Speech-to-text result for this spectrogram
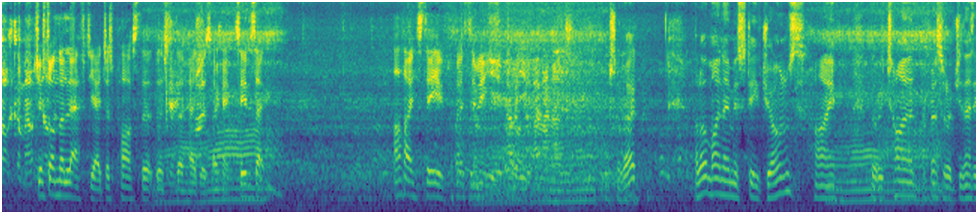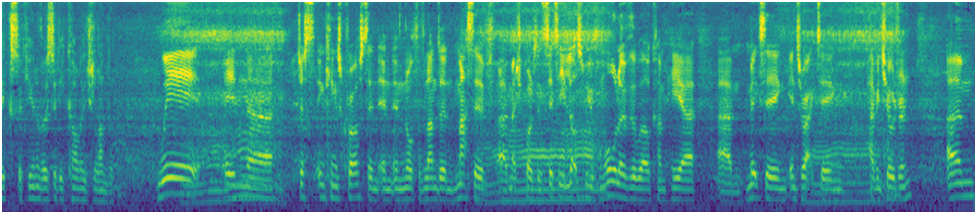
I'll come out. just now. on the left, yeah, just past the the, the hedges. Okay. See you in a sec. Hi, Steve. Nice to meet you. How are you? I'm Anand. That's all right. Hello, my name is Steve Jones. I'm the retired professor of genetics at University College London. We're in uh, just in King's Cross in, in, in north of London, massive uh, metropolitan city. Lots of people from all over the world come here, um, mixing, interacting, having children. Um,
